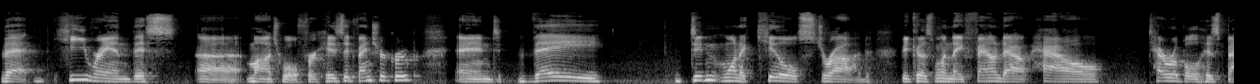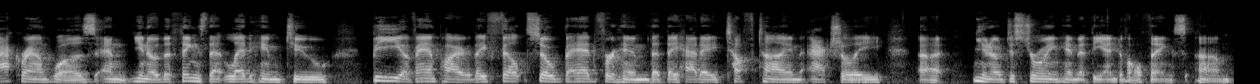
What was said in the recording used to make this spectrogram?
that he ran this uh, module for his adventure group, and they didn't want to kill Strahd because when they found out how terrible his background was and you know the things that led him to be a vampire they felt so bad for him that they had a tough time actually uh, you know destroying him at the end of all things um,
